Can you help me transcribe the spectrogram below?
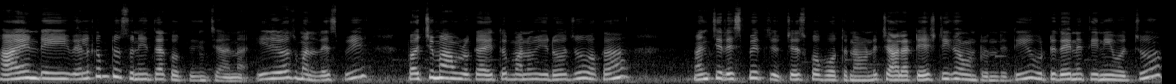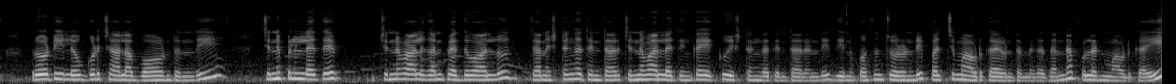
హాయ్ అండి welcome to Sunitha cooking channel ఈరోజు మన రెసిపీ పచ్చి మామిడికాయతో మనం ఈరోజు ఒక మంచి రెసిపీ చేసుకోబోతున్నామండి చాలా టేస్టీగా ఉంటుంది ఇది ఉట్టిదైన తినవచ్చు రోటీలో కూడా చాలా బాగుంటుంది చిన్నపిల్లలు అయితే చిన్నవాళ్ళు కానీ పెద్దవాళ్ళు చాలా ఇష్టంగా తింటారు చిన్నవాళ్ళు అయితే ఇంకా ఎక్కువ ఇష్టంగా తింటారండి దీనికోసం చూడండి పచ్చి మామిడికాయ ఉంటుంది కదండి పుల్లటి మామిడికాయ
